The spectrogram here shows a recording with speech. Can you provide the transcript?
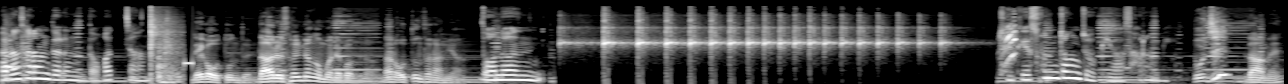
다른 사람들은 너 같지 않아. 내가 어떤데 나를 설명 한번 해봐 누나 난 어떤 사람이야 너는 되게 선정적이야 사람이. 뭐지? 그 다음에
